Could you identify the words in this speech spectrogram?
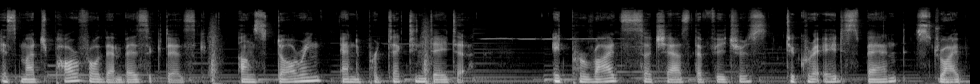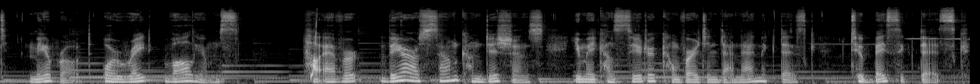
is much powerful than basic disk on storing and protecting data. It provides such as the features to create spanned, striped, mirrored, or RAID volumes. However, there are some conditions you may consider converting dynamic disk to basic disk.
